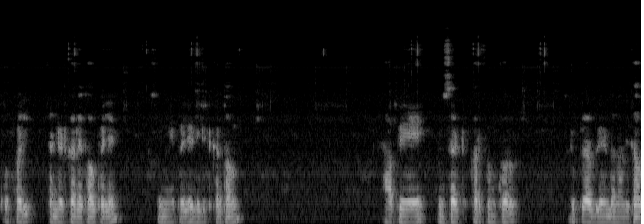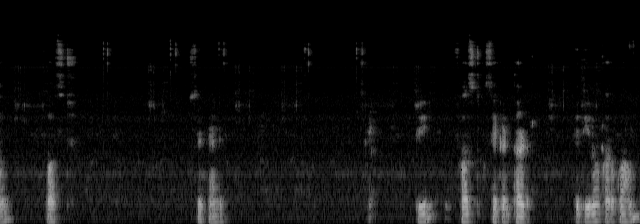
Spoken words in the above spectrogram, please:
प्रोफ़ाइल जनरेट कर लेता हूँ पहले। मैं पहले डिलीट करता हूँ। यहाँ पे इंसर्ट कर फ्रॉम कर रिपेयर ब्लेंड बना देता हूँ। First second three first second third ये तीनों कर को हम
